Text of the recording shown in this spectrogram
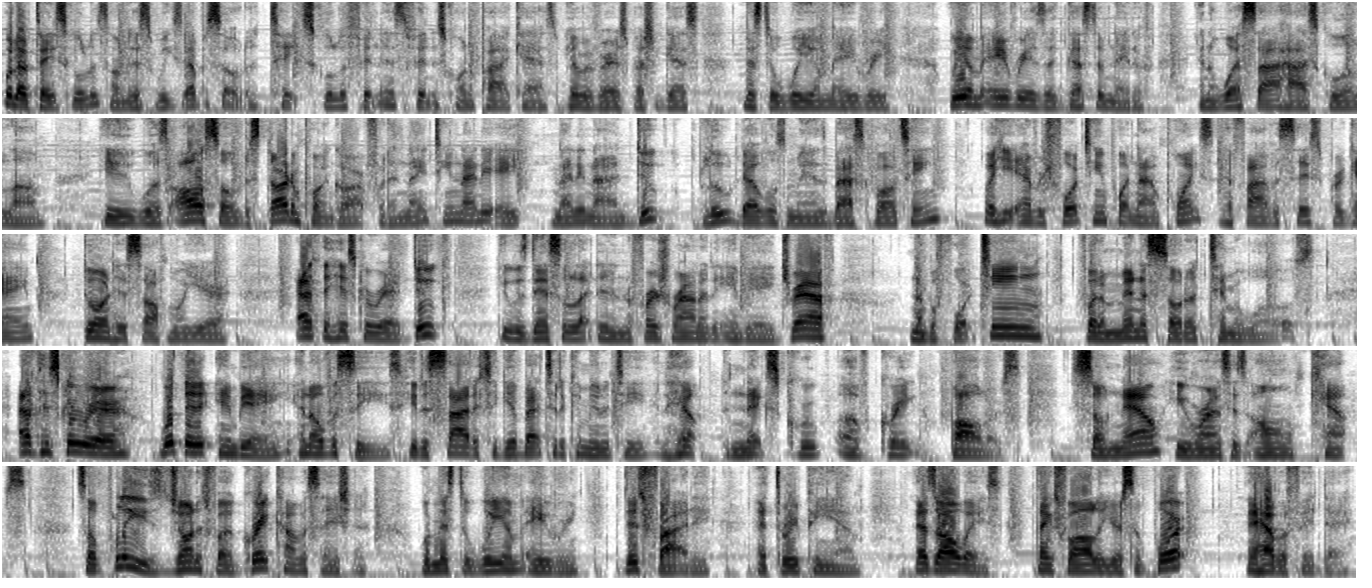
What up, Tate Schoolers? On this week's episode of Tate Schooler Fitness Fitness Corner podcast, we have a very special guest, Mr. William Avery. William Avery is a Augusta native and a Westside High School alum. He was also the starting point guard for the 1998-99 Duke Blue Devils men's basketball team, where he averaged 14.9 points and 5 assists per game during his sophomore year. After his career at Duke, he was then selected in the first round of the NBA draft number 14 for the Minnesota Timberwolves. After his career with the NBA and overseas, he decided to give back to the community and help the next group of great ballers. So now he runs his own camps. So please join us for a great conversation with Mr. William Avery this Friday at 3 p.m. As always, thanks for all of your support and have a fit day.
